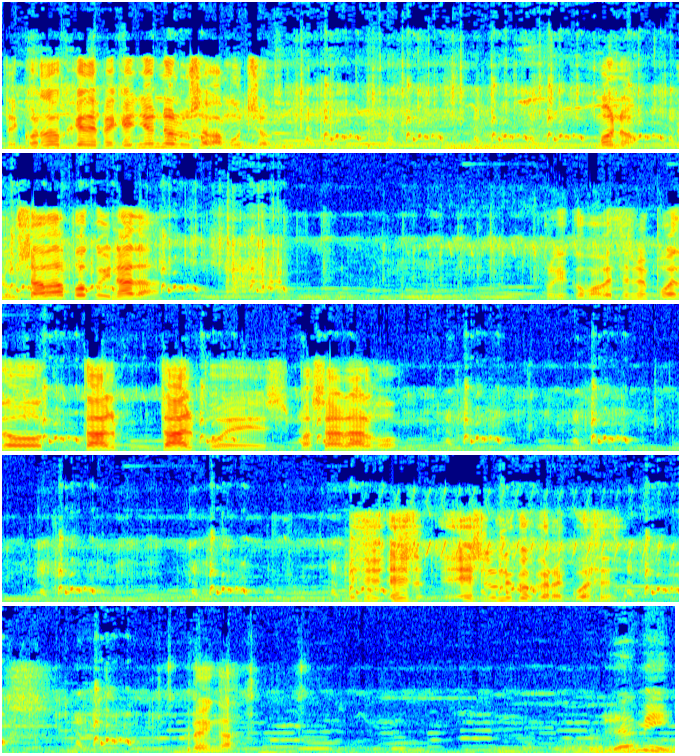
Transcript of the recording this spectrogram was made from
recuerdo que de pequeño no lo usaba mucho. Bueno, lo usaba poco y nada. Porque como a veces me puedo tal, tal, pues pasar algo. Es, es- es lo único que recuerdo. Venga. Remy,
